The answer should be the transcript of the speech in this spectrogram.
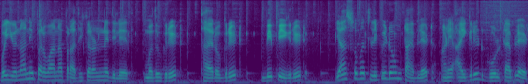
व युनानी परवाना प्राधिकरणने दिले आहेत. मधुग्रीट थायरोग्रीट बीपी ग्रीट यासोबत लिपिडोम टॅबलेट आणि आयग्रीड गोल्ड टॅबलेट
